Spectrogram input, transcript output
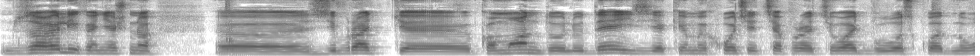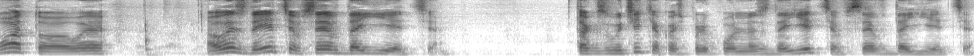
Взагалі, звісно, е, зібрати е, команду людей, з якими хочеться працювати, було складнувато, але, але здається, все вдається. Так звучить якось прикольно, здається, все вдається.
